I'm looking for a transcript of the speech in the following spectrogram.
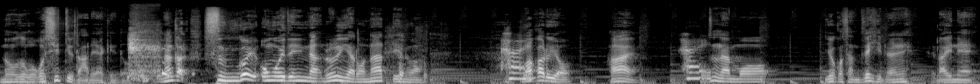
喉越しって言うとあれやけど、なんかすんごい思い出になるんやろうなっていうのは はいわかるよ。はい。はいなもう、ヨコさんぜひね、来年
